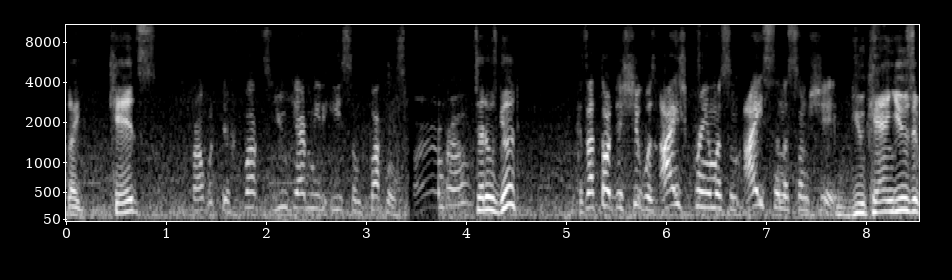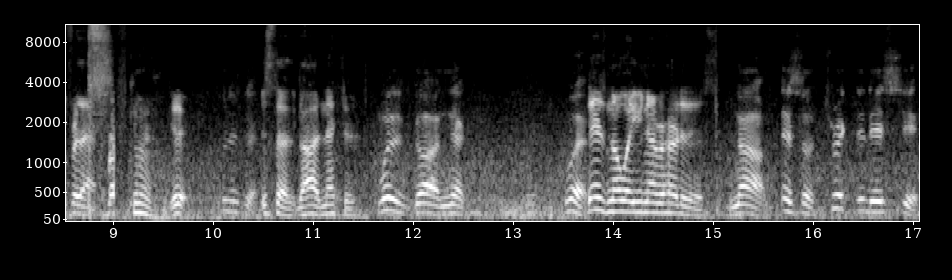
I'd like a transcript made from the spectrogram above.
Like kids? Bro, what the fuck? So you got me to eat some fucking sperm, bro? Said it was good. Cause I thought this shit was ice cream or some icing or some shit. You can use it for that. Come here, get it. What is this? It's the God nectar. What is God nectar? What? There's no way you never heard of this. Nah, it's a trick to this shit.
